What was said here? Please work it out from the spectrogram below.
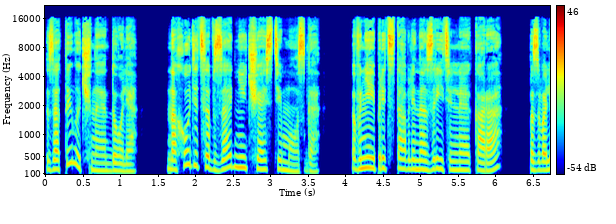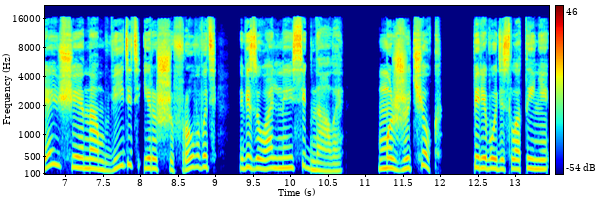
Затылочная доля находится в задней части мозга. В ней представлена зрительная кора, позволяющая нам видеть и расшифровывать визуальные сигналы. Мозжечок, в переводе с латыни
